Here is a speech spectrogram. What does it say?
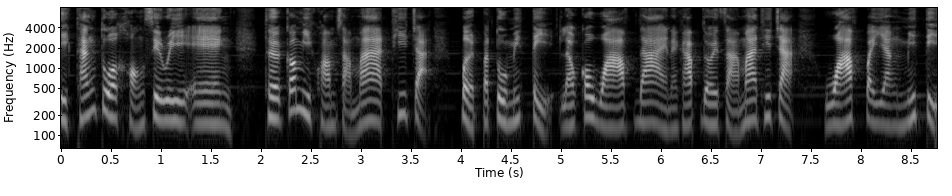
อีกทั้งตัวของซิรีเอง เธอก็มีความสามารถที่จะ เปิดประตูมิติแล้วก็ warp ได้นะครับ โดยสามารถที่จะ warp ไปยังมิติ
